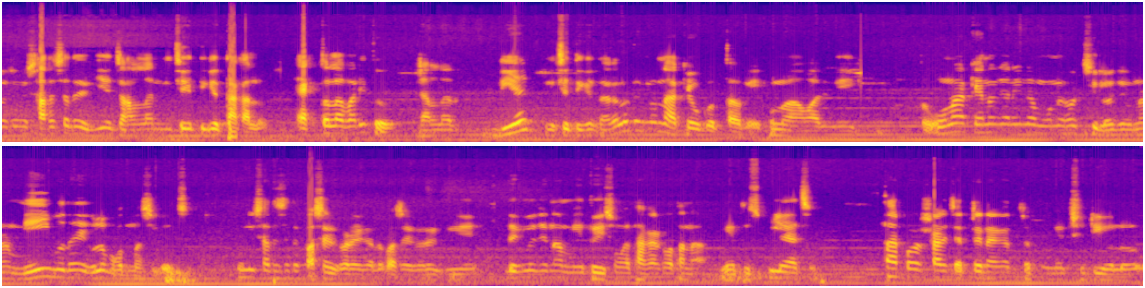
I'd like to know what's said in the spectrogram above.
রকম সাথে সাথে গিয়ে জানলার নিচের দিকে তাকালো। একতলা বাড়ি তো, জানলার দিয়ে নিচের দিকে তাকালো, দেখল না, কেউ কোথাও নেই, কোনো আওয়াজ নেই। তো ওনার কেন জানি না মনে হচ্ছিল যে ওনার মেয়েই বোধহয় এগুলো বদমাশি করছে। উনি সাথে সাথে পাশের ঘরে গেল, পাশের ঘরে গিয়ে দেখল যে না, মেয়ে তো এই সময় থাকার কথা না, মেয়ে তো স্কুলে আছে। তারপর সাড়ে চারটে নাগাদ যখন ছুটি হলো,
